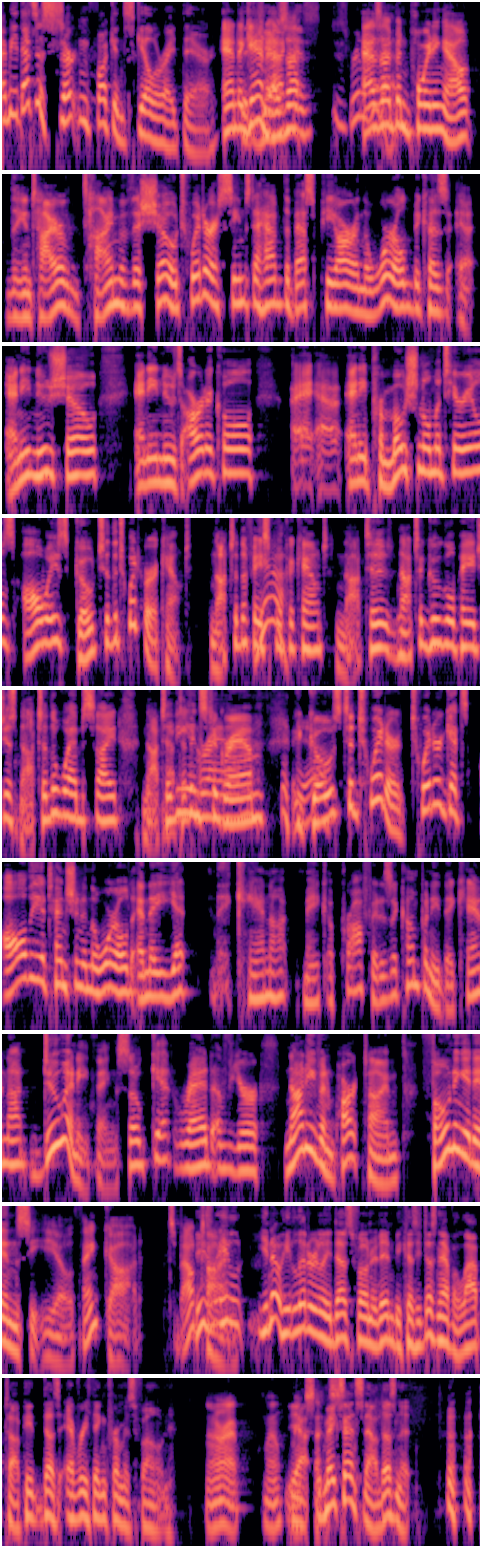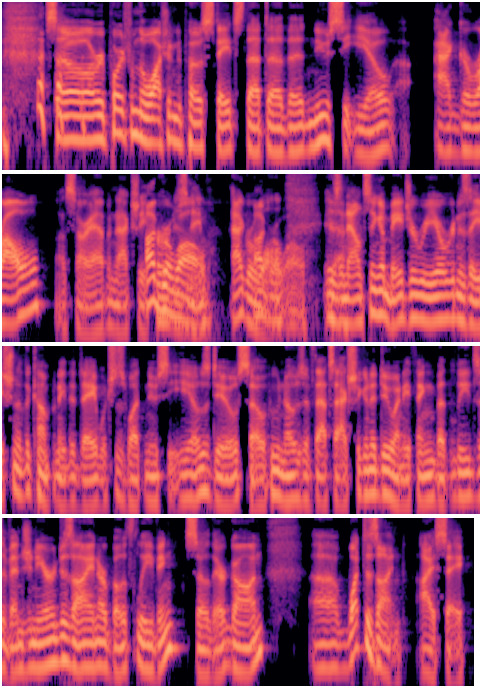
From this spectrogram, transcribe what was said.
I mean, that's a certain fucking skill right there. And again, Jack as I- is, is really As I've been pointing out the entire time of this show, Twitter seems to have the best PR in the world because uh, any news show, any news article, uh, any promotional materials, always go to the Twitter account, not to the Facebook Yeah. account, not to not to Google pages, not to the website, not to the to the Instagram. It goes to Twitter. Twitter gets all the attention in the world, and they yet they cannot make a profit as a company. They cannot do anything. So get rid of your not even part time phoning it in CEO. Thank God. It's about He's, time. he, you know, he literally does phone it in because he doesn't have a laptop. He does everything from his phone. all right. Well, Yeah, makes it makes sense now, doesn't it? so a report from the Washington Post states that uh, the new CEO Agrawal, uh, sorry, I haven't actually heard his name. Agrawal, Agrawal, is yeah. announcing a major reorganization of the company today, which is what new CEOs do. So who knows if that's actually going to do anything? But leads of engineer and design are both leaving, so they're gone. Uh, what design? I say.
